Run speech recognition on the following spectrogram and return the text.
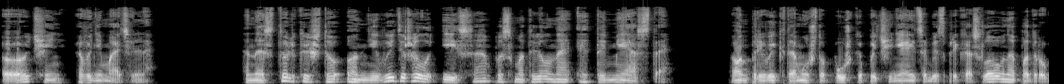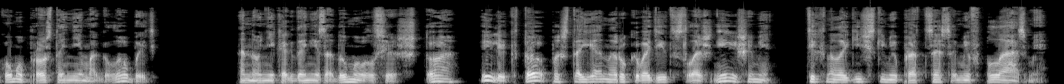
Очень внимательно. Настолько, что он не выдержал и сам посмотрел на это место. Он привык к тому, что пушка подчиняется беспрекословно, по-другому просто не могло быть. Но никогда не задумывался, что или кто постоянно руководит сложнейшими технологическими процессами в плазме.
